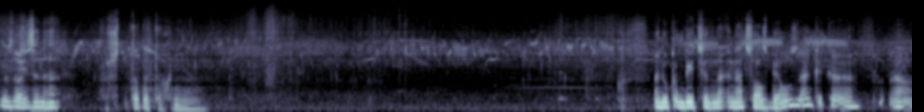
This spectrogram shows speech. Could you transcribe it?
Dus dat is een... Verstond het toch niet. En ook een beetje ne- net zoals bij ons, denk ik. eh, ja,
